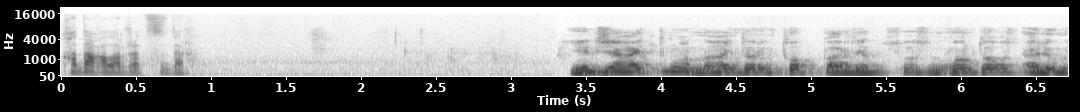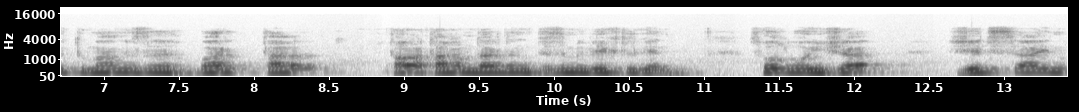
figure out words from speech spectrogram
қадағалап жатсыздар? Енді жаңа айттым ғой мониторинг топ бар деп. Сосын 19 әлеуметтік маңызы бар тағамдардың тізімі бекітілген. Сол бойынша жеті сайын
